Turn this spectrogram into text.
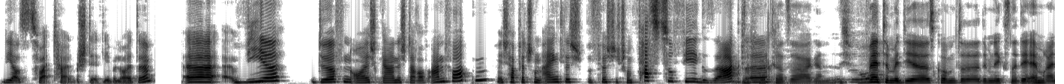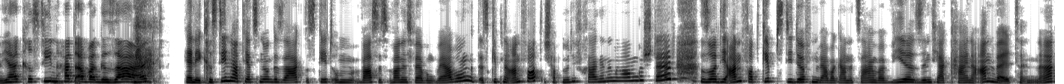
die aus zwei Teilen besteht, liebe Leute. Äh, wir dürfen euch gar nicht darauf antworten. Ich habe jetzt schon eigentlich befürchtet schon fast zu viel gesagt. Ich wollte äh, gerade sagen, ich so. wette mit dir, es kommt äh, demnächst eine DM rein. Ja, Christine hat aber gesagt. Ja, nee, Christine hat jetzt nur gesagt, es geht um was ist, wann ist Werbung Werbung. Es gibt eine Antwort. Ich habe nur die Frage in den Raum gestellt. So, die Antwort gibt's, die dürfen wir aber gar nicht sagen, weil wir sind ja keine Anwältin. Ne?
